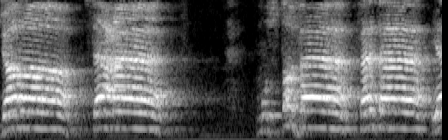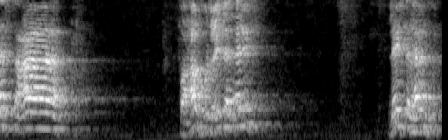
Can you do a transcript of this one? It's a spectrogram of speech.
جرى سعى مصطفى فتى يسعى. فحرف العلة الألف ليس الهمزة.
